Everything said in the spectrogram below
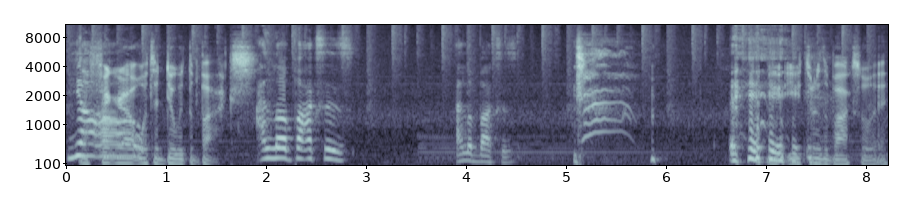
Yo. Now figure out what to do with the box. I love boxes. I love boxes. You, you threw the box away.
